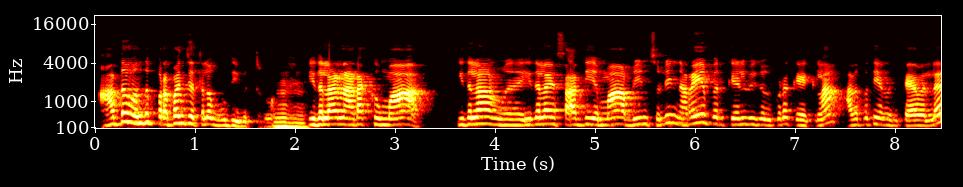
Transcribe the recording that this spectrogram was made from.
அதை வந்து பிரபஞ்சத்தில் ஊதி விட்டுருணும் ம்ஹும். இதெல்லாம் நடக்குமா? இதெல்லாம் இதெல்லாம் சாத்தியமா? அப்படின்னு சொல்லி நிறைய பேர் கேள்விகள் கூட கேட்கலாம். அதை பற்றி எனக்கு தேவையில்லை.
